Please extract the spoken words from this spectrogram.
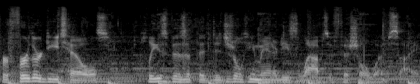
For further details, please visit the Digital Humanities Lab's official website.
